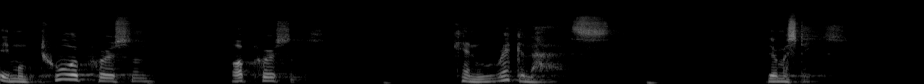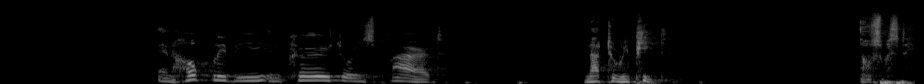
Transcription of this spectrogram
A mature person or persons can recognize their mistakes and hopefully be encouraged or inspired not to repeat those mistakes.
